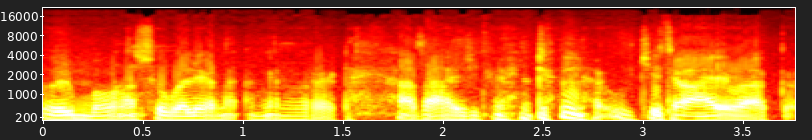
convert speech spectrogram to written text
ഒരു ബോണസ് പോലെയാണ്. അങ്ങനെ പറയട്ടെ. അതായിരിക്കും ഏറ്റവും ഉചിതമായ വാക്ക്.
